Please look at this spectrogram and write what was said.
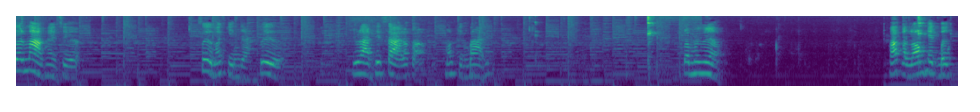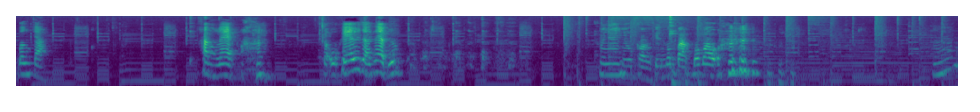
ส่วนมากเนี่ยเชื่อซื้อมากินจ้ะซื้ออยู่ร้านพิซซ่าแล้วก็มากินบ้านก็ไม่เนี่ยพักกันร้องเฮ็ดเบิ้งเบิ้งจ้ะครั้งแรก ก็โอเคเลยจ้ะแซ่บอยู่ไม่งั้นหิวก่อนกินบ่ปากเบา อืม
